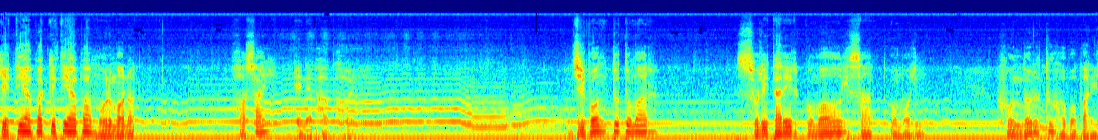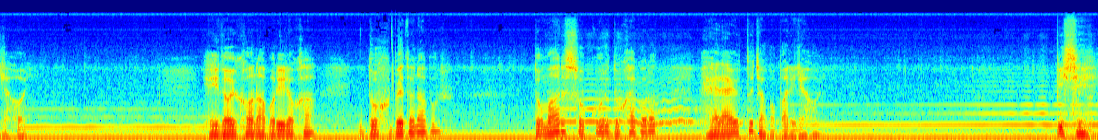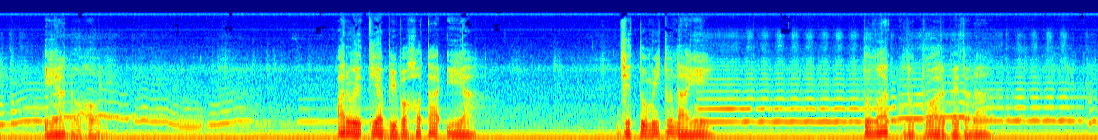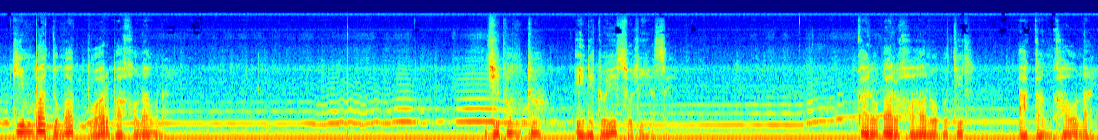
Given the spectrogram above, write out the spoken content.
কেতিয়াবা কেতিয়াবা মোৰ মনত সঁচাই এনে ভাৱ হয়। জীৱনটো তোমাৰ চুলিতাৰীৰ কোমল ছাঁত উমলি সুন্দৰতো হ'ব পাৰিলে হয়। হৃদয়খন আৱৰি ৰখা দুখ বেদনাবোৰ তোমাৰ চকুৰ দুসাগৰত হেৰাইতো যাব পাৰিলে হয়। পিছে এয়া নহল। আৰু এতিয়া বিবশতা এয়া যে তুমিতো নায়েই, তোমাক নোপোৱাৰ বেদনা, কিম্বা তোমাক পোৱাৰ বাসনাও নাই। জীৱনটো এনেকৈয়ে চলি আছে। কাৰোবাৰ সহানুভূতিৰ আকাংক্ষাও নাই।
